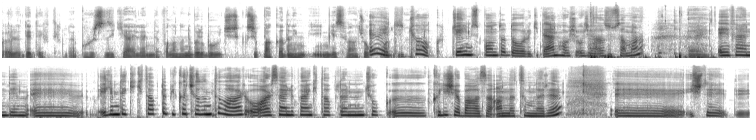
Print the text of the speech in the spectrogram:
Böyle dedektifler bu hırsız hikayelerinde falan hani böyle bu çıplak kadın imgesi falan çok Evet var, çok. James Bond'a doğru giden hoş ocağı susama. Evet. Efendim e, elimdeki kitapta birkaç alıntı var. O Arsène Lupin kitaplarının çok e, klişe bazı anlatımları. E, işte e,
